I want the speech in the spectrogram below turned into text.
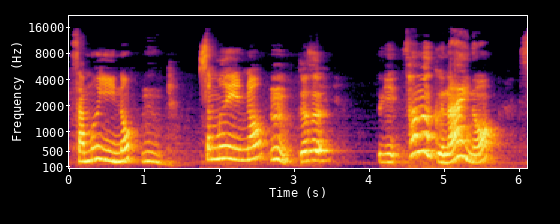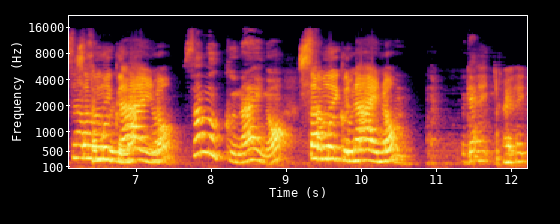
寒いの？うん、寒いの？うん、上手。次。寒くないの？寒くないの？寒くないの？寒くないうのん。オッケー Đấy.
